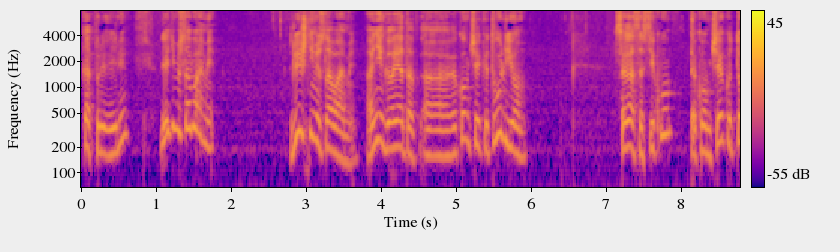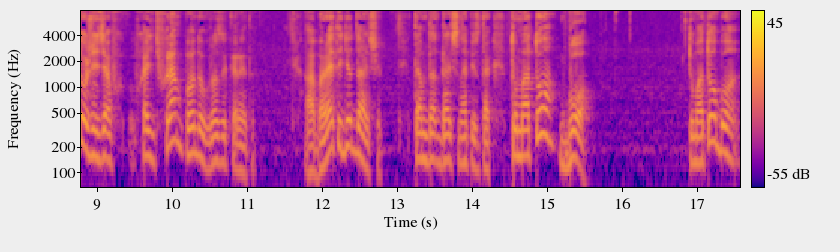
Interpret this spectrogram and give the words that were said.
Как привели? Этими словами. Лишними словами. Они говорят о, о каком человеке? Твульем. Согласно стиху, такому человеку тоже нельзя входить в храм под угрозой карета. А Барайт идет дальше. Там дальше написано так. Тумато бо. Тумато бо.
